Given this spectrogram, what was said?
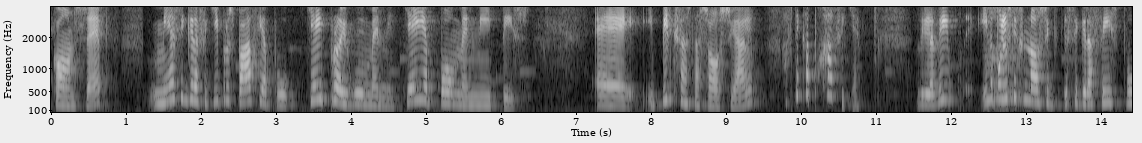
κόνσεπτ. Μία συγγραφική προσπάθεια που και η προηγούμενη και η επόμενη της ε, υπήρξαν στα social, αυτή κάπου χάθηκε. Δηλαδή, είναι πολύ συχνό συ- συγγραφείς που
